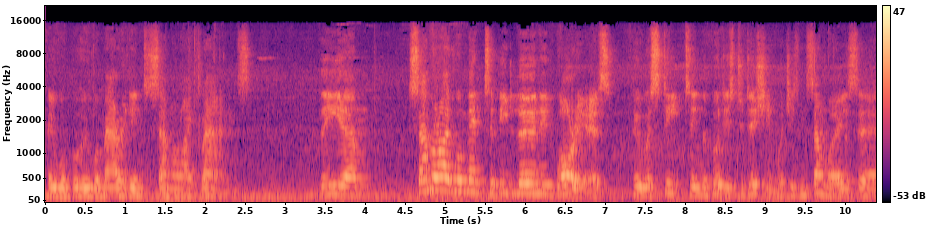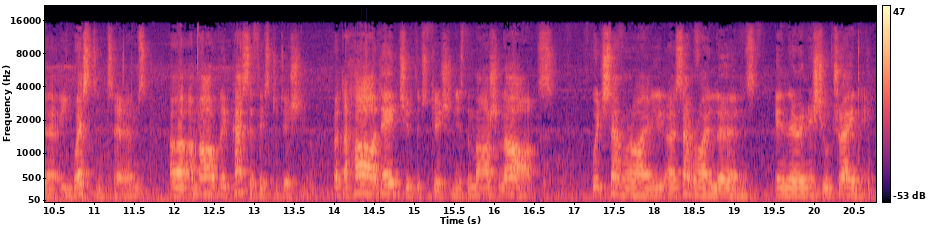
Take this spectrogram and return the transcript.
who were, who were married into samurai clans. The um, samurai were meant to be learned warriors who were steeped in the Buddhist tradition, which is in some ways, uh, in Western terms, uh, a mildly pacifist tradition. But the hard edge of the tradition is the martial arts, which samurai, uh, samurai learns in their initial training.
